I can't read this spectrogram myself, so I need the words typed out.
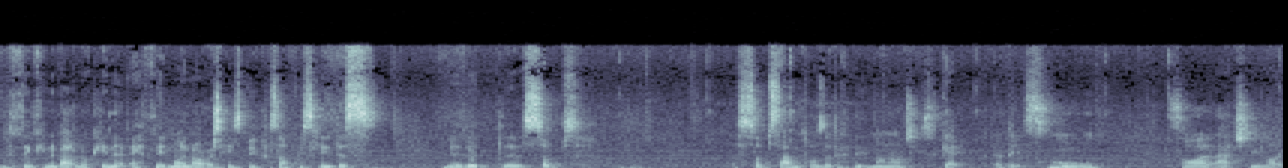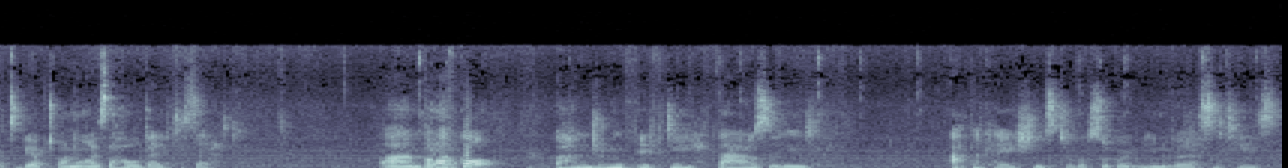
thinking about looking at ethnic minorities, because obviously you know, the, the subs, subsamples of ethnic minorities get a bit small. So I'd actually like to be able to analyse the whole data set. Um, but I've got 150,000 applications to Russell Group universities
